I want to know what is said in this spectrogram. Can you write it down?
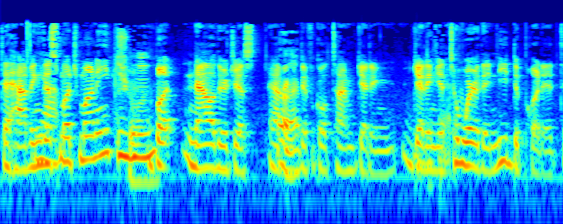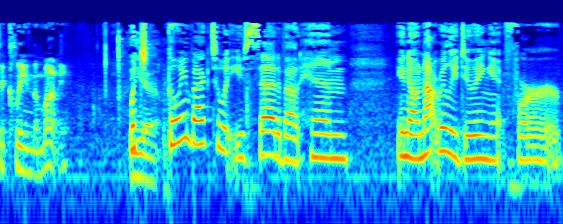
to having this much money. Mm-hmm. But now they're just having a difficult time getting getting it to where they need to put it to clean the money. Which Yeah. going back to what you said about him, you know, not really doing it for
